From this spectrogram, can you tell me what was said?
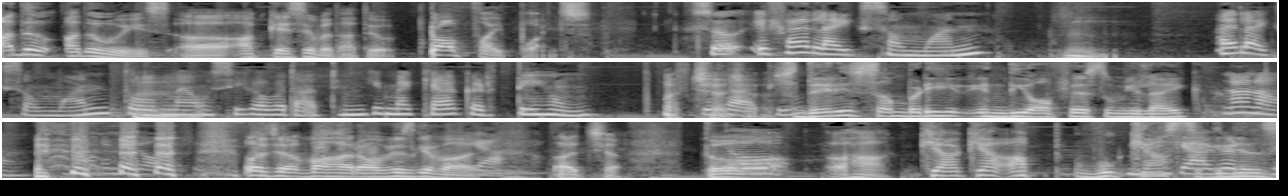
अदर अदर वेज आप कैसे बताते हो? Top five points So if I like someone, I like someone, तो मैं उसी का बताती हूँ कि मैं क्या करती हूँ अच्छा। So there is somebody in the office you like No, no, not in the office. अच्छा बाहर ऑफ़िस के बाहर। Yeah. अच्छा तो, तो- हाँ क्या क्या आप वो क्या सिग्नल्स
